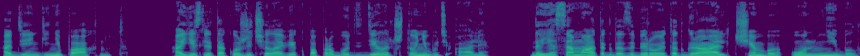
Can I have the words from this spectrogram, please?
а деньги не пахнут. А если такой же человек попробует сделать что-нибудь Але? Да я сама тогда заберу этот Грааль, чем бы он ни был,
